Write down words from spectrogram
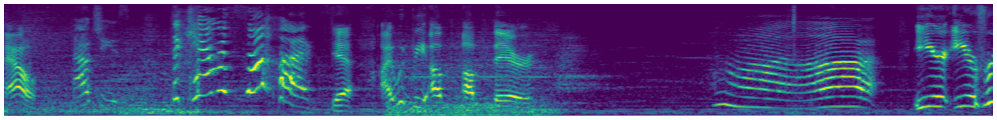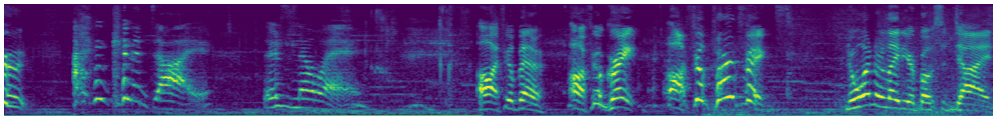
Ow. Ouchies. The camera sucks! Yeah, I would be up up there. Ear ear fruit. I'm gonna die. There's no way. Oh, I feel better. Oh, I feel great. Oh, I feel perfect. No wonder Lady Urbosa died.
